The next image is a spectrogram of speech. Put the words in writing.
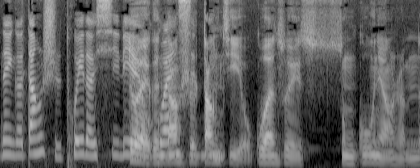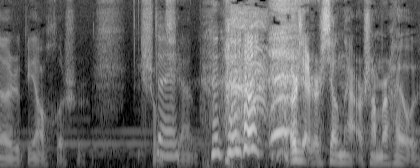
那个当时推的系列对跟当时当嗯季有关，所以送姑娘什么的是比较合适。省钱，而且是香奈儿，上面还有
